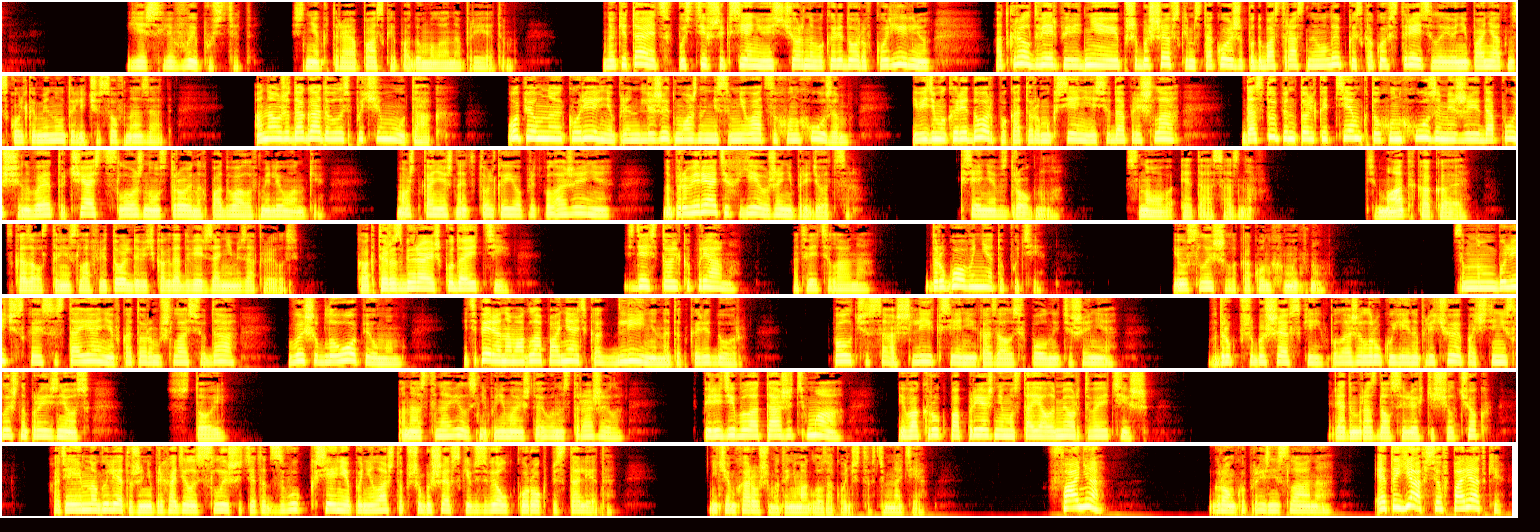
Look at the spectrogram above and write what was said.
Если выпустят, с некоторой опаской подумала она при этом. Но китаец, впустивший Ксению из черного коридора в курильню, открыл дверь перед нею и Пшебышевским с такой же подобострастной улыбкой, с какой встретил ее непонятно сколько минут или часов назад. Она уже догадывалась, почему так. Опиумная курильня принадлежит, можно не сомневаться, хунхузам, и, видимо, коридор, по которому Ксения сюда пришла — доступен только тем, кто хунхузами же и допущен в эту часть сложно устроенных подвалов миллионки. Может, конечно, это только ее предположение, но проверять их ей уже не придется. Ксения вздрогнула, снова это осознав. «Тьма-то какая!» — сказал Станислав Витольдович, когда дверь за ними закрылась. «Как ты разбираешь, куда идти?» «Здесь только прямо», — ответила она. «Другого нету пути». И услышала, как он хмыкнул. Сомнамбулическое состояние, в котором шла сюда, вышибло опиумом, и теперь она могла понять, как длинен этот коридор. Полчаса шли, Ксении казалось, в полной тишине. Вдруг Пшебышевский положил руку ей на плечо и почти неслышно произнес «Стой». Она остановилась, не понимая, что его насторожило. Впереди была та же тьма, и вокруг по-прежнему стояла мертвая тишь. Рядом раздался легкий щелчок. Хотя ей много лет уже не приходилось слышать этот звук, Ксения поняла, что Пшебышевский взвел курок пистолета. Ничем хорошим это не могло закончиться в темноте. «Фаня!» — громко произнесла она. «Это я, все в порядке!»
